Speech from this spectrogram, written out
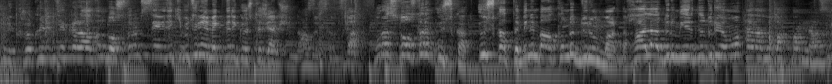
Şimdi krokili tekrar aldım dostlarım. Size evdeki bütün yemekleri göstereceğim şimdi hazırsanız. Bak. Burası dostlarım üst kat. Üst katta benim balkonda dürüm vardı. Hala dürüm yerinde duruyor mu? Hemen bir bakmam lazım.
